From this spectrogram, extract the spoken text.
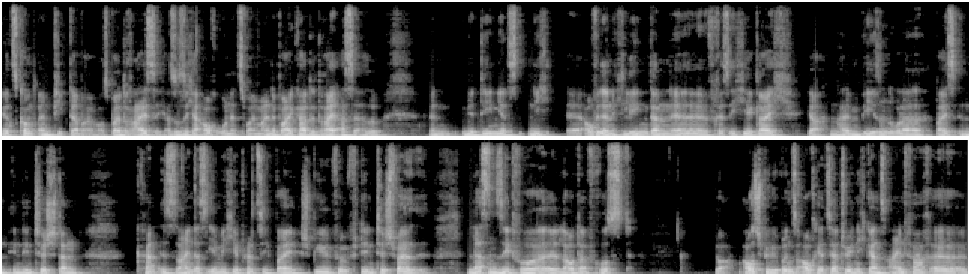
Jetzt kommt ein Pik dabei raus, bei 30, also sicher auch ohne 2. Meine Beikarte 3 Asse, also wenn wir den jetzt nicht äh, auch wieder nicht legen, dann äh, fresse ich hier gleich ja, einen halben Besen oder beiß in, in den Tisch, dann kann es sein, dass ihr mich hier plötzlich bei Spiel 5 den Tisch verlassen seht vor äh, lauter Frust. Ja, Ausspiel übrigens auch jetzt natürlich nicht ganz einfach. Äh,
